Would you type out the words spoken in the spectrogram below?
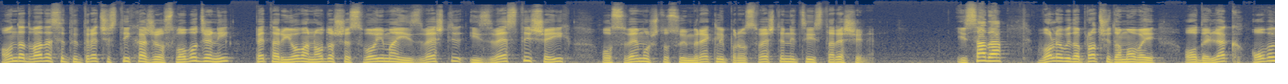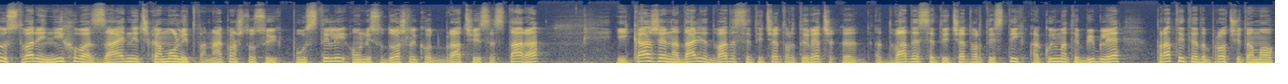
Онда 23 стих каже ослободжени, Петар Јован одоше своима и извести, известише их о свему што су им рекли просвештеници и старешине. И сада, волео би да прочитам овај оделјак, ова е уствари нихова заедничка молитва. Након што су их пустили, они су дошли код браќа и сестара, И каже надалje 24 реч 24 стих, ако имате Библија, пратите да прочитамо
